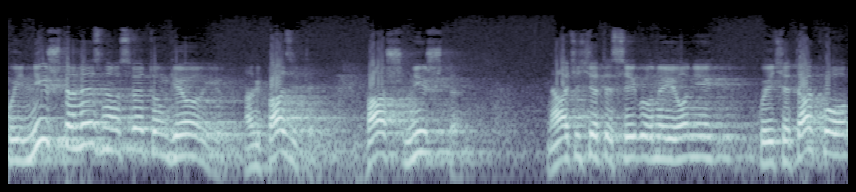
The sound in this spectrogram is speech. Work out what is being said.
koji ništa ne zna o svetom Georgiju, ali pazite, baš ništa. Naći ćete sigurno i oni koji će tako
